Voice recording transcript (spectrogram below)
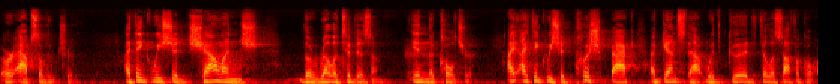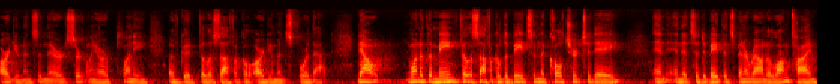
or absolute truth. I think we should challenge the relativism in the culture. I, I, think we should push back against that with good philosophical arguments, and there certainly are plenty of good philosophical arguments for that. Now, one of the main philosophical debates in the culture today, and, and it's a debate that's been around a long time,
